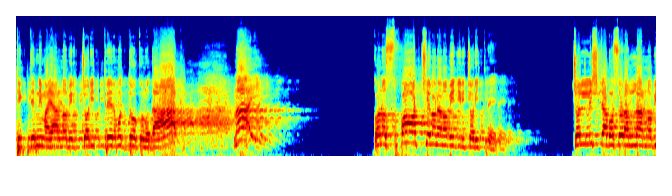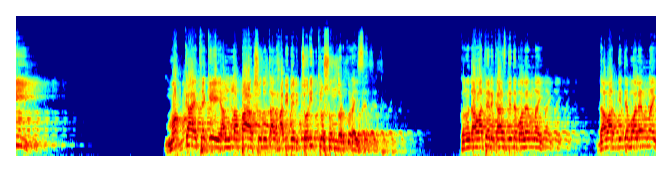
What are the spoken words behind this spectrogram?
ঠিক তেমনি মায়ার নবীর চরিত্রের মধ্যেও কোনো দাগ নাই। কোন স্পট ছিল না নবীজির চরিত্রে। চল্লিশটা বছর আল্লাহর নবী মক্কায় থেকে আল্লাহ পাক শুধু তার হাবিবের চরিত্র সুন্দর করাইছে কোন দাওয়াতের কাজ দিতে বলেন নাই? দাওয়াত দিতে বলেন নাই।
